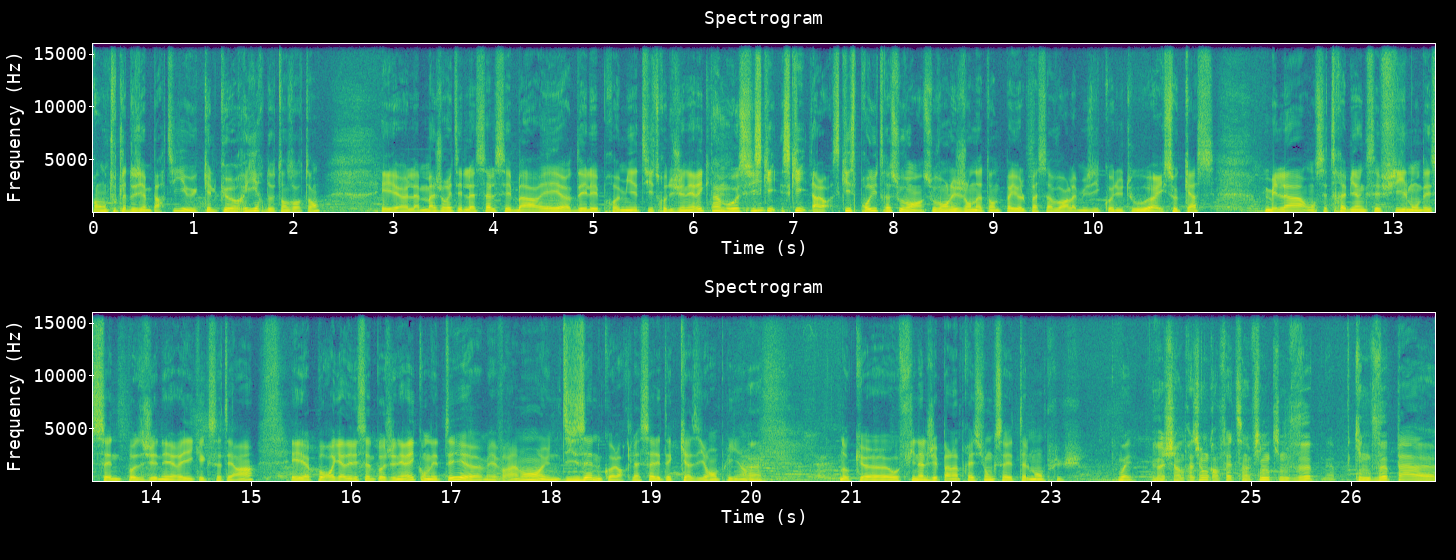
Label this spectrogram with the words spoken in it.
Pendant toute la deuxième partie, il y a eu quelques rires de temps en temps, et euh, la majorité de la salle s'est barrée euh, dès les premiers titres du générique. Putain, moi aussi. Ce qui, ce qui- alors, ce qui se produit très souvent, hein. souvent les gens n'attendent pas, ils veulent pas savoir la musique, quoi du tout, euh, ils se cassent. Mais là, on sait très bien que ces films ont des scènes post-génériques, etc. Et euh, pour regarder les scènes post-génériques, on était euh, mais vraiment une dizaine, quoi, alors que la salle était quasi remplie. hein. Donc euh, au final, j'ai pas l'impression que ça ait tellement plu. Et moi, j'ai l'impression qu'en fait, c'est un film qui ne veut, qui ne veut pas, euh,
